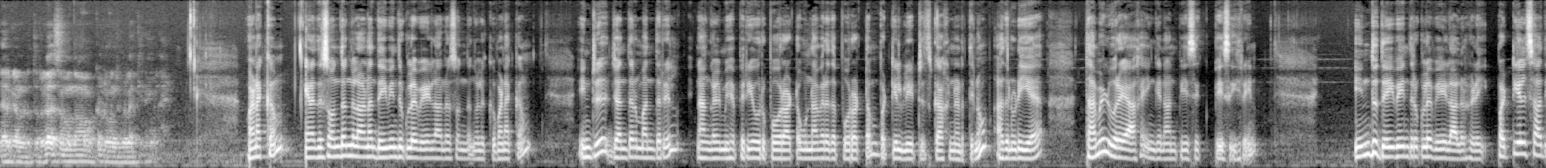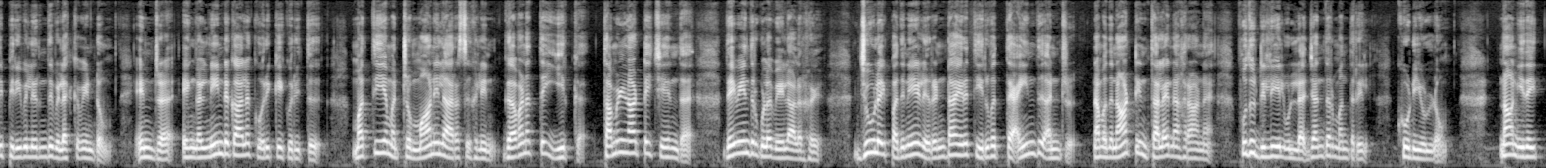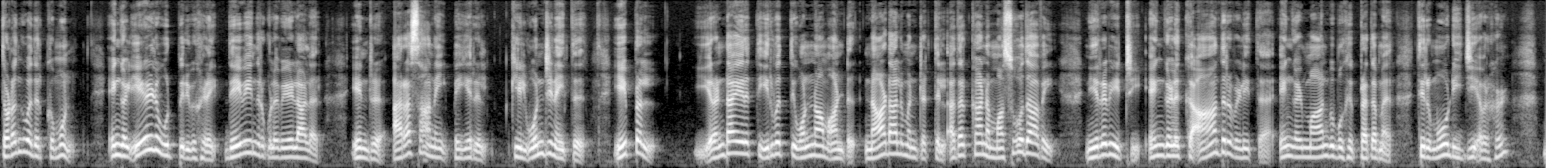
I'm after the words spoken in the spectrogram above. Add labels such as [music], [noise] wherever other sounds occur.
நேர்காணல் அது சம்மந்தமாக மக்கள் கொஞ்சம் விளக்கிறீங்களே வணக்கம். எனது சொந்தங்களான தெய்வேந்திரகுல வேளாளர் சொந்தங்களுக்கு வணக்கம். இன்று ஜந்தர் மந்தரில் நாங்கள் மிகப்பெரிய ஒரு போராட்டம் உண்ணாவிரத போராட்டம் பட்டியல் வெளியேற்றத்திற்காக நடத்தினோம். அதனுடைய தமிழ் உரையாக இங்கு நான் பேசி பேசுகிறேன். இந்து தெய்வேந்திரகுல வேளாளர்களை பட்டியல் சாதி பிரிவிலிருந்து விலக்க வேண்டும் என்ற எங்கள் நீண்டகால கோரிக்கை குறித்து மத்திய மற்றும் மாநில அரசுகளின் கவனத்தை ஈர்க்க தமிழ்நாட்டைச் சேர்ந்த தேவேந்திரகுல வேளாளர்கள் ஜூலை பதினேழு ரெண்டாயிரத்தி இருபத்தி ஐந்து அன்று நமது நாட்டின் தலைநகரான புது டில்லியில் உள்ள ஜந்தர் மந்தரில் கூடியுள்ளோம். நான் இதை தொடங்குவதற்கு முன் எங்கள் ஏழு உட்பிரிவுகளை தேவேந்திரகுல வேளாளர் என்று அரசாணை பெயரில் கீழ் ஒன்றிணைத்து ஏப்ரல் இரண்டாயிரத்தி இருபத்தி ஒன்றாம் ஆண்டு நாடாளுமன்றத்தில் அதற்கான மசோதாவை நிறைவேற்றி எங்களுக்கு ஆதரவளித்த எங்கள் மாண்புமிகு பிரதமர் திரு மோடிஜி அவர்கள்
